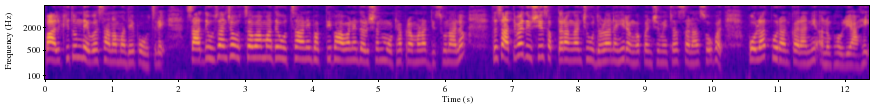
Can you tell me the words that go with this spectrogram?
पालखीतून देवस्थानामध्ये पोहोचले. सात दिवसांच्या उत्सवामध्ये उत्साह आणि भक्तिभावाने दर्शन मोठ्या प्रमाणात दिसून आलं. तर सातव्या दिवशी सप्तरंगांची उधळणही रंगपंचमीच्या सणासोबत पोलादपुराणकरांनी अनुभवली आहे.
